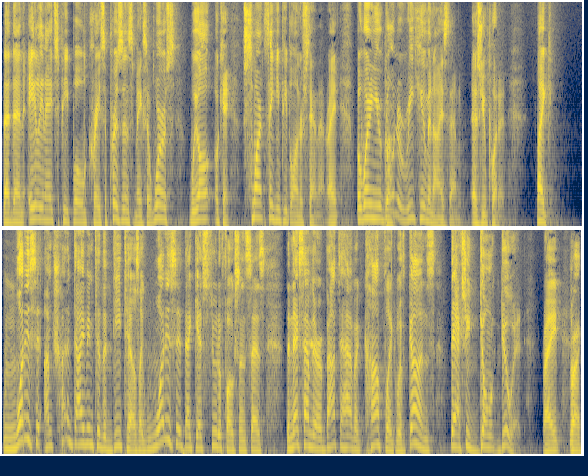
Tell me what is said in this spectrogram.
that then alienates people, creates the prisons, makes it worse. We all, okay, smart thinking people understand that, right? But when you're going to rehumanize them, as you put it, like, what is it? I'm trying to dive into the details. Like, what is it that gets through to folks and says the next time they're about to have a conflict with guns, they actually don't do it, right? Right.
